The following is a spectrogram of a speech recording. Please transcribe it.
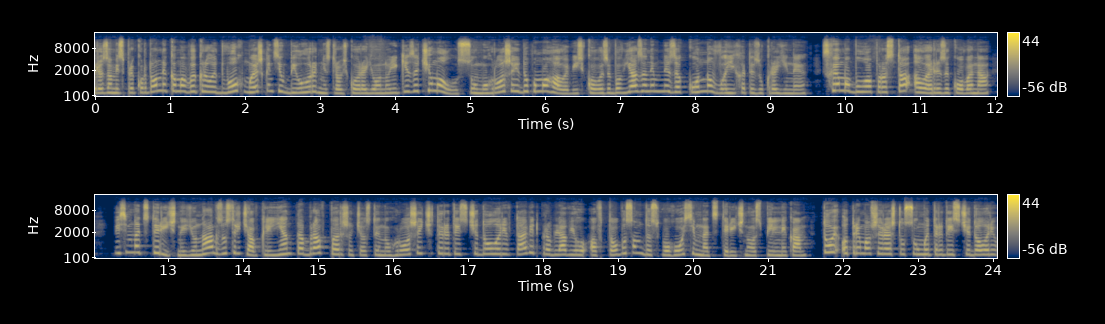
разом із прикордонниками викрили двох мешканців Білгород-Дністровського району, які за чималу суму грошей допомагали військовозобов'язаним незаконно виїхати з України. Схема була проста, але ризикована. 18-річний юнак зустрічав клієнта, брав першу частину грошей 4 тисячі доларів та відправляв його автобусом до свого 17-річного спільника. Той, отримавши решту суми 3 тисячі доларів,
